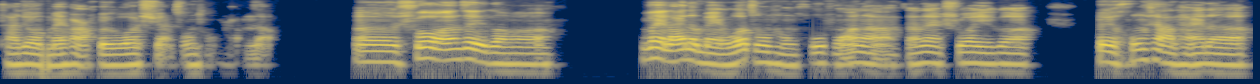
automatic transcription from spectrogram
他就没法回国选总统什么的。呃，说完这个未来的美国总统胡佛呢，咱再说一个被轰下台的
